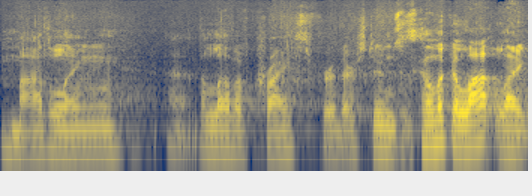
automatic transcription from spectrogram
modeling uh, the love of Christ for their students. It's going to look a lot like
